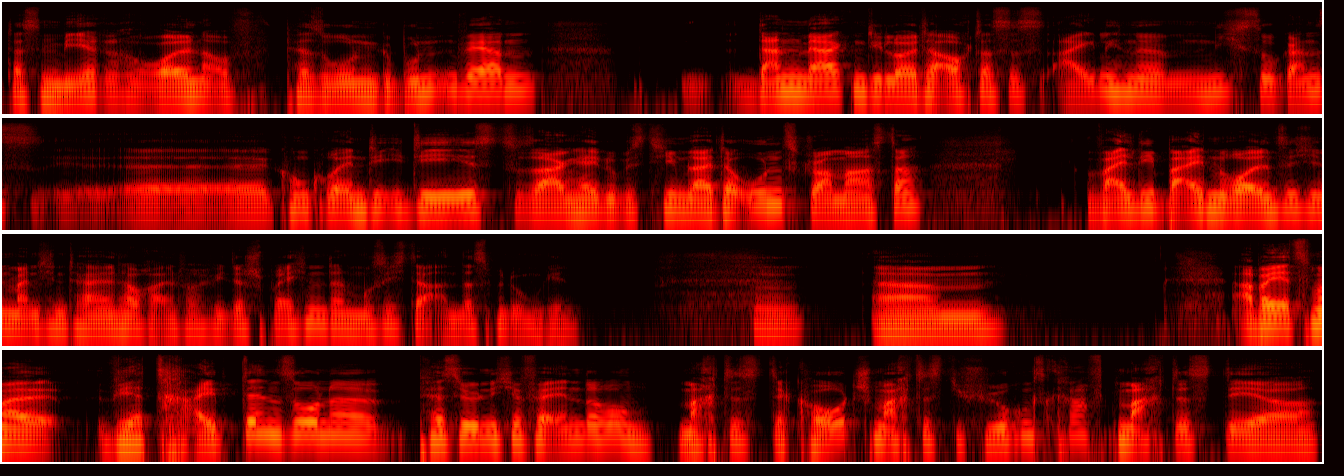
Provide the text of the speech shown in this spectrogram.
dass mehrere Rollen auf Personen gebunden werden. Dann merken die Leute auch, dass es eigentlich eine nicht so ganz äh, konkurrente Idee ist, zu sagen, hey, du bist Teamleiter und Scrum Master, weil die beiden Rollen sich in manchen Teilen auch einfach widersprechen. Dann muss ich da anders mit umgehen. Mhm. Ähm, aber jetzt mal, wer treibt denn so eine persönliche Veränderung? Macht es der Coach? Macht es die Führungskraft? Macht es der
